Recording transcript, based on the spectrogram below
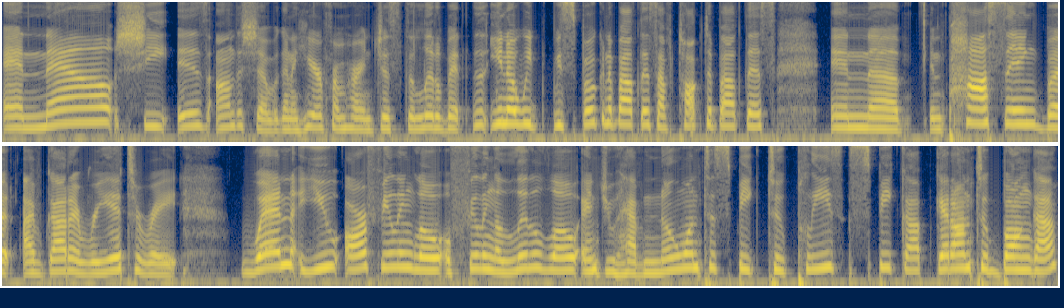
and now she is on the show. We're going to hear from her in just a little bit. You know, we we've spoken about this. I've talked about this in uh, in passing, but I've got to reiterate. When you are feeling low or feeling a little low and you have no one to speak to, please speak up. Get on to Bonga.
